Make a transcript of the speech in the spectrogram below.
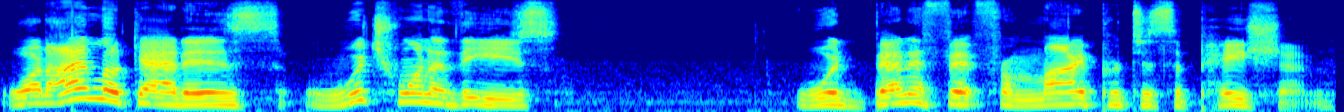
What I look at is which one of these would benefit from my participation.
